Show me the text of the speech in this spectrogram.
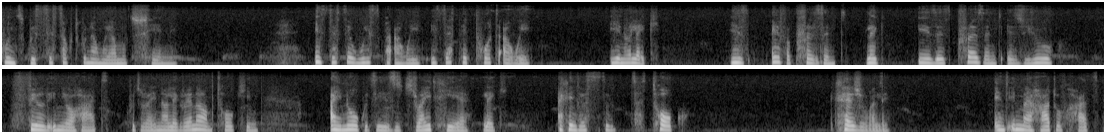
kunzwisisa kuti kuna mweya mutsvene it's just a whisper away it's just a thought away. You know like he's ever present. Like is as present as you feel in your heart. Kuti right now like right now i'm talking. I know kuti he's right here. Like i can just talk casually. And in my heart of hearts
